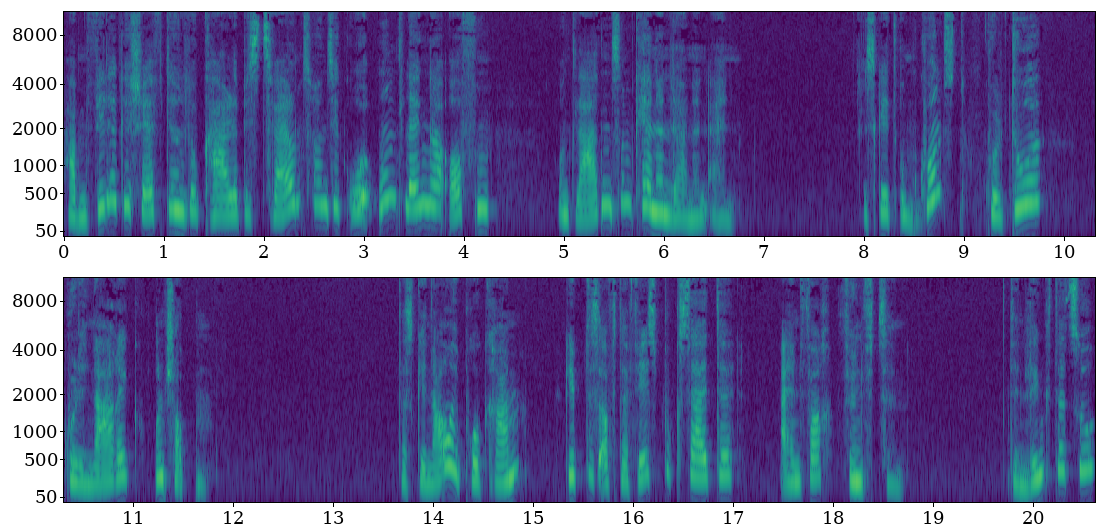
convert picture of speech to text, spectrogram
haben viele Geschäfte und Lokale bis 22 Uhr und länger offen und laden zum Kennenlernen ein. Es geht um Kunst, Kultur, Kulinarik und Shoppen. Das genaue Programm gibt es auf der Facebook-Seite Einfach 15. Den Link dazu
